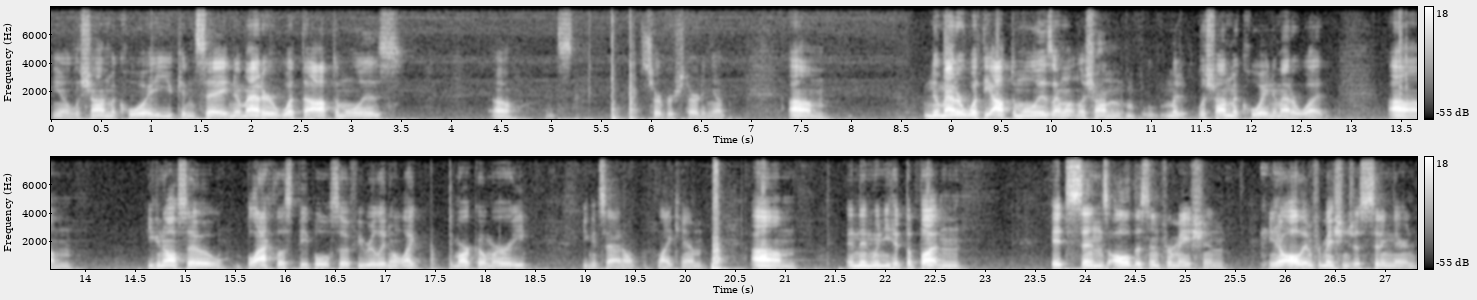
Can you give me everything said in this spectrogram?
you know, LeSean McCoy, you can say no matter what the optimal is. Oh, it's server starting up. Um, no matter what the optimal is, I want LeSean, LeSean McCoy no matter what. Um, you can also blacklist people, so if you really don't like DeMarco Murray, you can say I don't like him. Um, and then when you hit the button, it sends all this information. You know, all the information just sitting there in,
